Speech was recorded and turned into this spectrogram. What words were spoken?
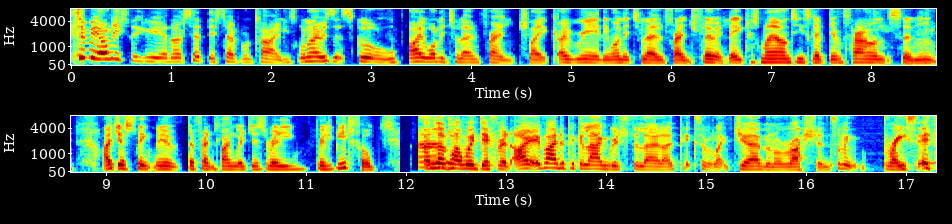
to be honest with you, and I've said this several times, when I was at school, I wanted to learn French. Like, I really wanted to learn French fluently because my aunties lived in France, and I just think the the French language is really, really beautiful. I love how we're different. I if I had to pick a language to learn, I'd pick something like German or Russian, something abrasive.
